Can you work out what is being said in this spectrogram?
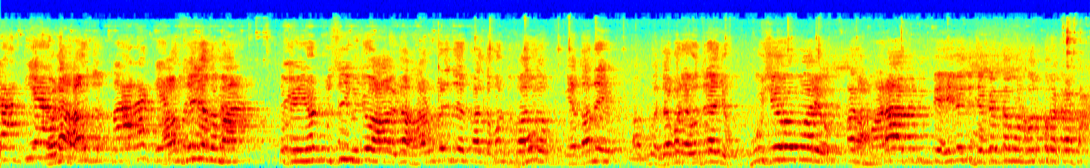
ગાંધિયા ઓલા હાવ તો- મારા ઘેર આમ થઈ તો બે ઈવન પૂછી કે આ એટલે હારું કરી દે. કાલ તમારે દુકાન તો કહેતા નહીં. આ બધા પર રહેવું જ રહેજો. હું શેરો માર્યો. અને મારા હાથેથી બેહી ગઈ જગતના મનોહર પર કરતા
